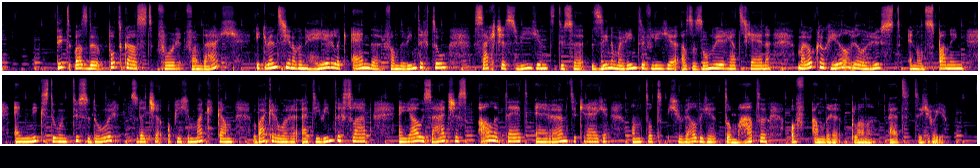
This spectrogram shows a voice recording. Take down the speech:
Dit was de podcast voor vandaag. Ik wens je nog een heerlijk einde van de winter toe. Zachtjes wiegend tussen zin om erin te vliegen als de zon weer gaat schijnen, maar ook nog heel veel rust en ontspanning en niks doen tussendoor, zodat je op je gemak kan wakker worden uit die winterslaap en jouw zaadjes alle tijd en ruimte krijgen om tot geweldige tomaten of andere plannen uit te groeien.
